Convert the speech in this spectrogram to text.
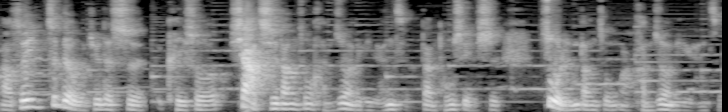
啊。所以这个我觉得是可以说下棋当中很重要的一个原则，但同时也是做人当中啊很重要的一个原则。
